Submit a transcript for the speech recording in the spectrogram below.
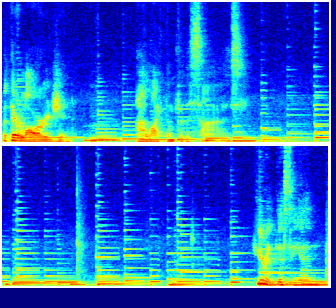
but they're large and I like them for the size. Here at this end,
